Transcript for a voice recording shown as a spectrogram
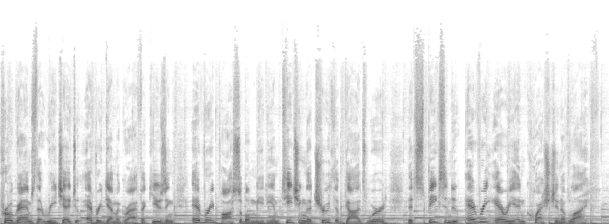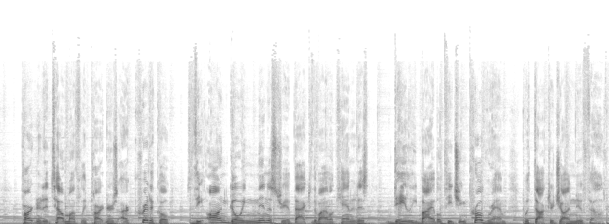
Programs that reach out to every demographic using every possible medium, teaching the truth of God's Word that speaks into every area and question of life. Partner to Tell monthly partners are critical to the ongoing ministry of Back to the Bible Canada's daily Bible teaching program with Dr. John Neufeld.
